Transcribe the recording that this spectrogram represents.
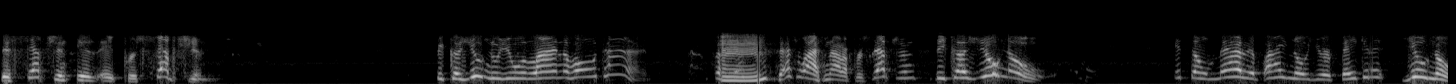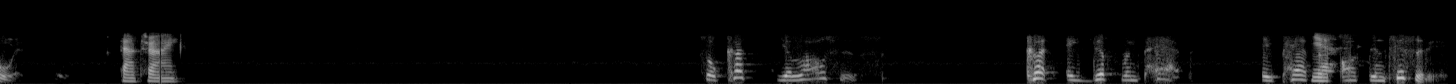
Deception is a perception because you knew you were lying the whole time. Mhm. That's why it's not a perception because you know. It don't matter if I know you're faking it. You know it. That's right. So cut your losses. Cut a different path, a path Yes. of authenticity.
